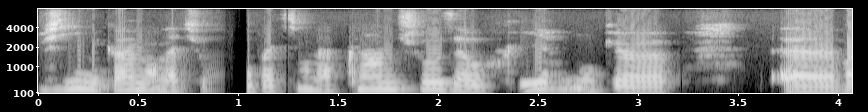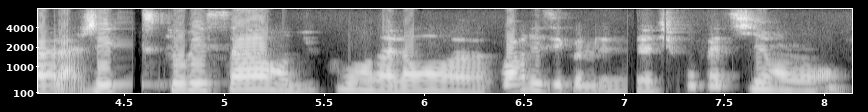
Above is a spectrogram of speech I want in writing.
Je me dit, mais quand même en naturopathie, on a plein de choses à offrir. Donc, euh, voilà, j'ai exploré ça en, du coup en allant euh, voir les écoles de naturopathie, en,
